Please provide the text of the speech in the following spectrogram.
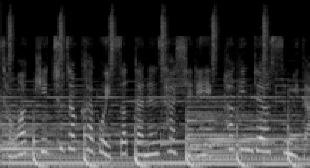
정확히 추적하고 있었다는 사실이 확인되었습니다.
